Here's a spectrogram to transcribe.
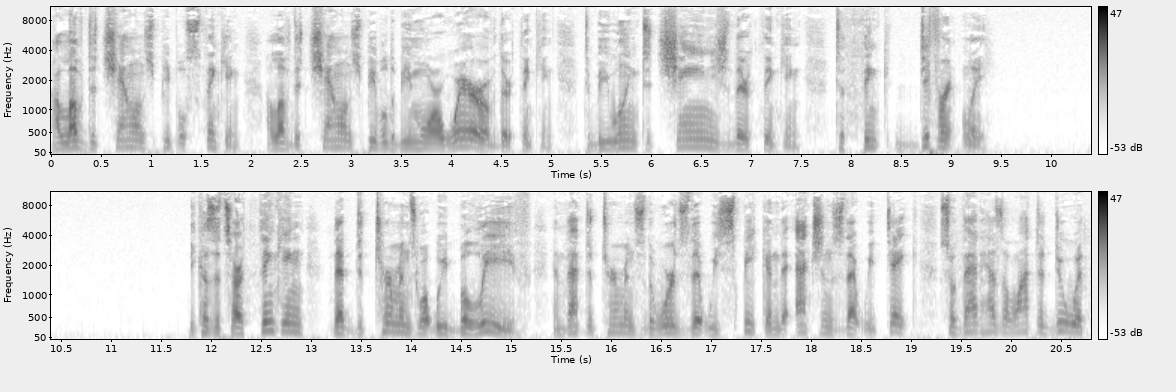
I love to challenge people's thinking. I love to challenge people to be more aware of their thinking, to be willing to change their thinking, to think differently. Because it's our thinking that determines what we believe, and that determines the words that we speak and the actions that we take. So that has a lot to do with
